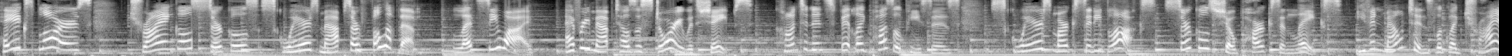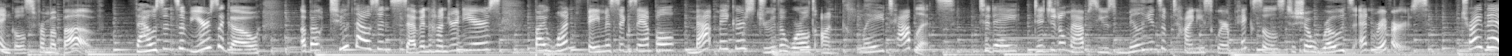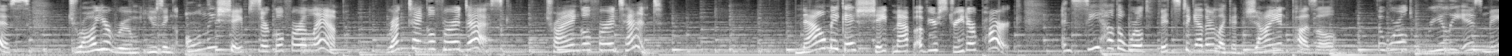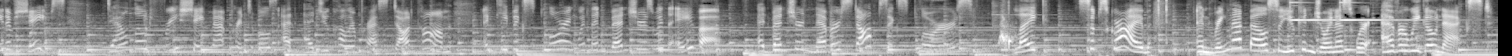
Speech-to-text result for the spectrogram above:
Hey explorers! Triangles, circles, squares maps are full of them. Let's see why. Every map tells a story with shapes. Continents fit like puzzle pieces. Squares mark city blocks. Circles show parks and lakes. Even mountains look like triangles from above. Thousands of years ago, about 2,700 years, by one famous example, mapmakers drew the world on clay tablets. Today, digital maps use millions of tiny square pixels to show roads and rivers. Try this. Draw your room using only shaped circle for a lamp, rectangle for a desk, triangle for a tent. Now make a shape map of your street or park and see how the world fits together like a giant puzzle. The world really is made of shapes. Download free shape map printables at educolorpress.com and keep exploring with Adventures with Ava. Adventure never stops, explorers. Like, subscribe, and ring that bell so you can join us wherever we go next.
